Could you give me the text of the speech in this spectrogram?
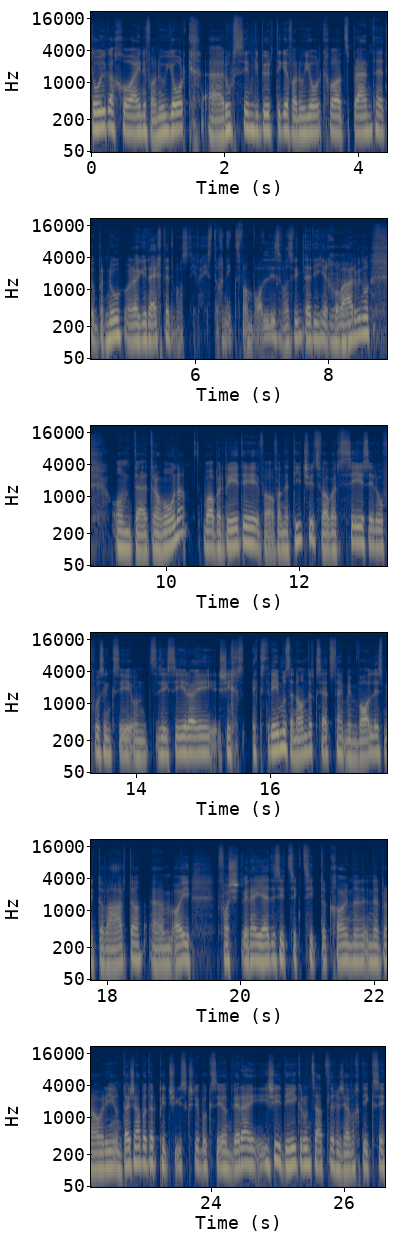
Dolga gekommen, eine von New York, äh, Russin, Gebürtige von New York, die das Brand hat, über Nu, wo er gedacht hat, was, die weiß doch nichts vom Wallis, was will der hier mhm. Werbung Und äh, Ramona, die aber beide von, von der Deutschschweiz, die aber sehr, sehr offen sind und sie sehr äh, sich extrem auseinandergesetzt haben mit dem Wallis, mit der Werta. Ähm, fast, wir haben jede Sitzung Zeit gehabt in einer, in einer Brauerei. Und da war eben der Pitch ausgeschrieben. Gewesen. Und wir haben, unsere Idee grundsätzlich ist einfach die, gewesen,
